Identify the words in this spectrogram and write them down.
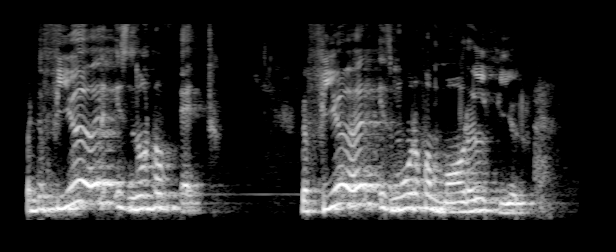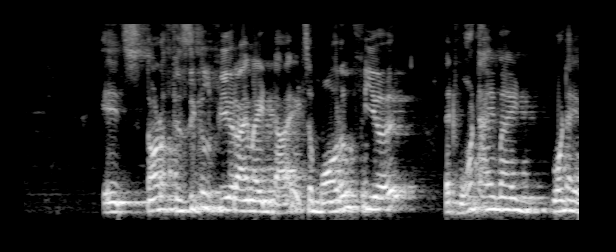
But the fear is not of death. The fear is more of a moral fear. It's not a physical fear I might die, it's a moral fear that what I might what I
